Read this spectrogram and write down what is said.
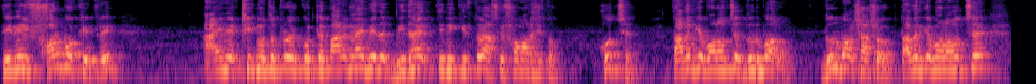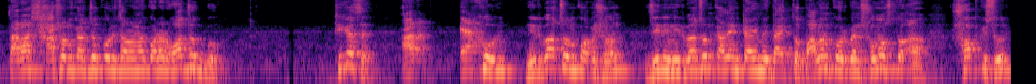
তিনি সর্বক্ষেত্রে আইনের ঠিকমতো প্রয়োগ করতে পারেন নাই, বিধা- বিধায় তিনি কিন্তু আজকে সমালোচিত হচ্ছেন। তাদেরকে বলা হচ্ছে দুর্বল দুর্বল শাসক। তাদেরকে বলা হচ্ছে তারা শাসন কার্য পরিচালনা করার অযোগ্য। ঠিক আছে? আর এখন নির্বাচন কমিশন, যিনি নির্বাচনকালীন টাইমে দায়িত্ব পালন করবেন, সমস্ত সব কিছুর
